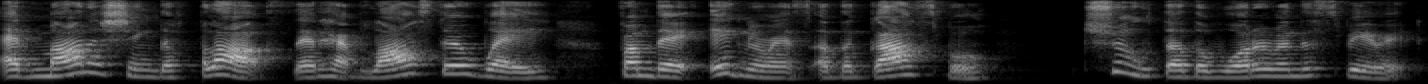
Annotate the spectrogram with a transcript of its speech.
admonishing the flocks that have lost their way from their ignorance of the gospel truth of the water and the spirit.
